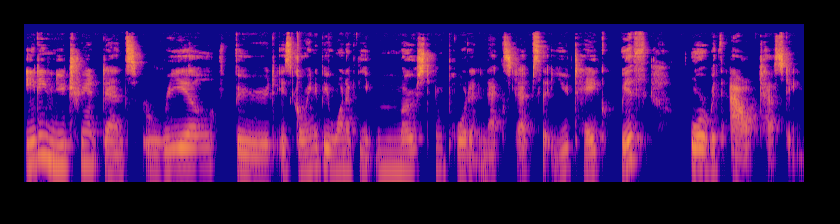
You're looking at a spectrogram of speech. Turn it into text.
eating nutrient dense, real food is going to be one of the most important next steps that you take with or without testing.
